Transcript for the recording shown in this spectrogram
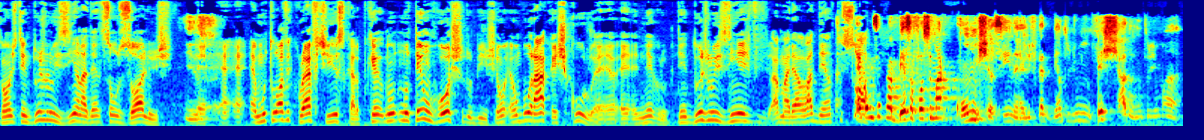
onde tem duas luzinhas lá dentro, são os olhos. Isso. É, é- é muito Lovecraft isso, cara, porque não, não tem um rosto do bicho, é um, é buraco, é escuro, é, é- é negro. Tem duas luzinhas amarelas lá dentro e É só. como se a cabeça fosse uma concha, assim, né? Ele fica dentro de um. fechado, dentro de uma.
